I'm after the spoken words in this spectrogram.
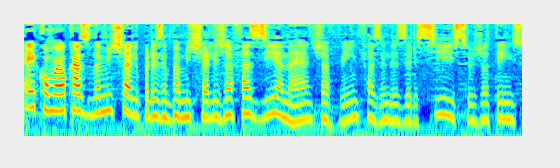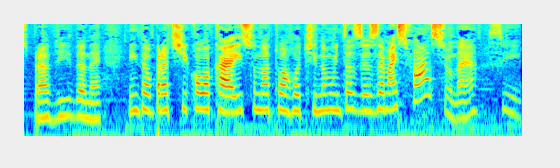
É, e como é o caso da Michelle, por exemplo, a Michelle já fazia, né? Já vem fazendo exercício, já tem isso pra vida, né? Então, pra ti colocar isso na tua rotina, muitas vezes é mais fácil, né? Sim.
